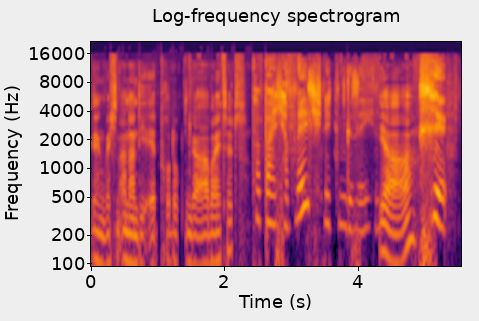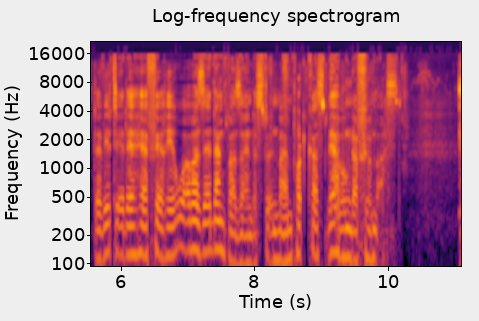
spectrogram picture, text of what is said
irgendwelchen anderen Diätprodukten gearbeitet. Papa, ich habe Milchschnitten gesehen. Ja, da wird dir der Herr Ferrero aber sehr dankbar sein, dass du in meinem Podcast Werbung dafür machst.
